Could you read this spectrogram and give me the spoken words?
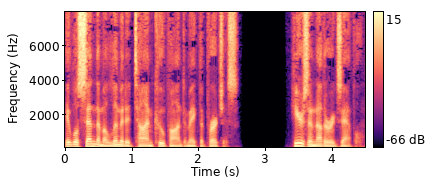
it will send them a limited time coupon to make the purchase. Here's another example.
